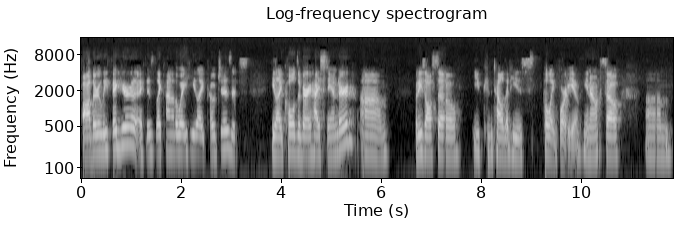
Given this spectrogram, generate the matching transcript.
fatherly figure. It is like kind of the way he like coaches. It's he like holds a very high standard. Um, but he's also you can tell that he's pulling for you, you know. So um,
